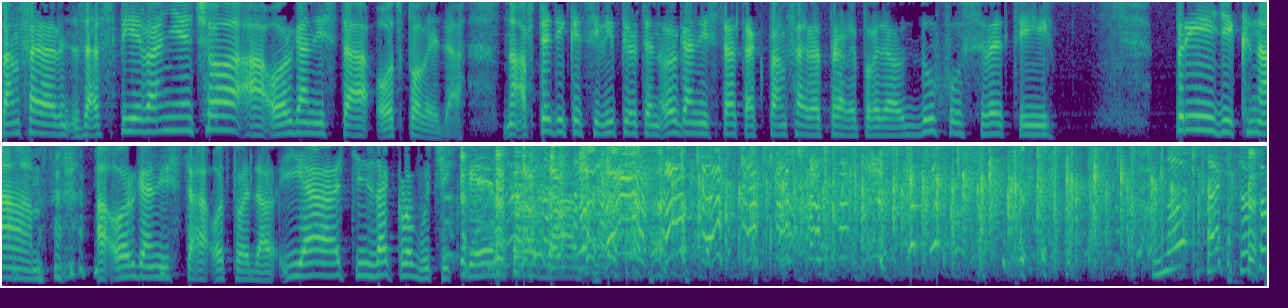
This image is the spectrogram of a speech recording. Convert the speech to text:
pán farár zaspieva niečo a organista odpoveda. No a vtedy, keď si vypil ten organista, tak pán farár práve povedal, duchu svetý, prídi k nám. A organista odpovedal, ja ti za klobučík pierkov dám. No, tak toto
